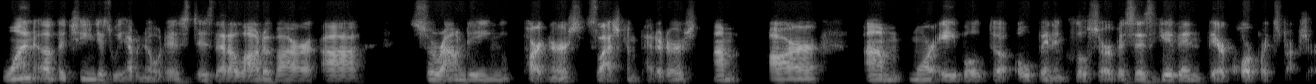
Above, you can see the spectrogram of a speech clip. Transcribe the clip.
one of the changes we have noticed is that a lot of our uh, surrounding partners slash competitors um, are um, more able to open and close services given their corporate structure.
